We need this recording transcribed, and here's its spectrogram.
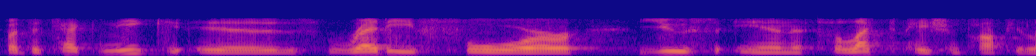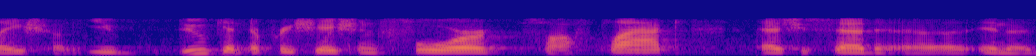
but the technique is ready for use in select patient population. You do get an appreciation for soft plaque, as you said, uh, in the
